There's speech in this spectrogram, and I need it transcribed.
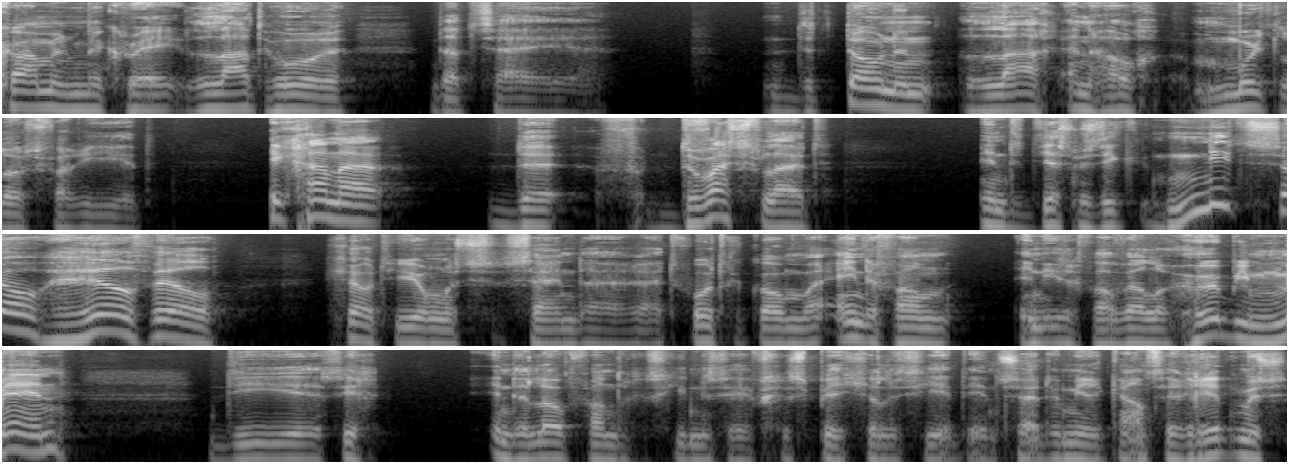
Carmen McRae laat horen dat zij uh, de tonen laag en hoog moeiteloos varieert. Ik ga naar de dwarsfluit in de jazzmuziek. Niet zo heel veel grote jongens zijn daaruit voortgekomen. Maar één daarvan, in ieder geval wel Herbie Mann... die zich in de loop van de geschiedenis heeft gespecialiseerd... in Zuid-Amerikaanse ritmes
